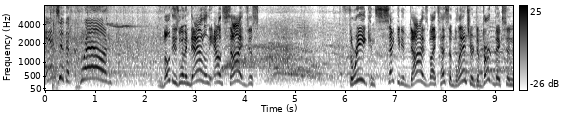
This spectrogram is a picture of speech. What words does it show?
again. Into the crowd. Both these women down on the outside, just three consecutive dives by Tessa Blanchard to Vert Vixen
